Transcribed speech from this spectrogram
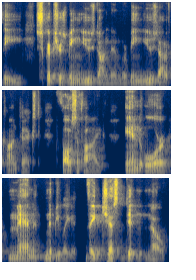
the scriptures being used on them were being used out of context falsified and or manipulated. They just didn't know.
